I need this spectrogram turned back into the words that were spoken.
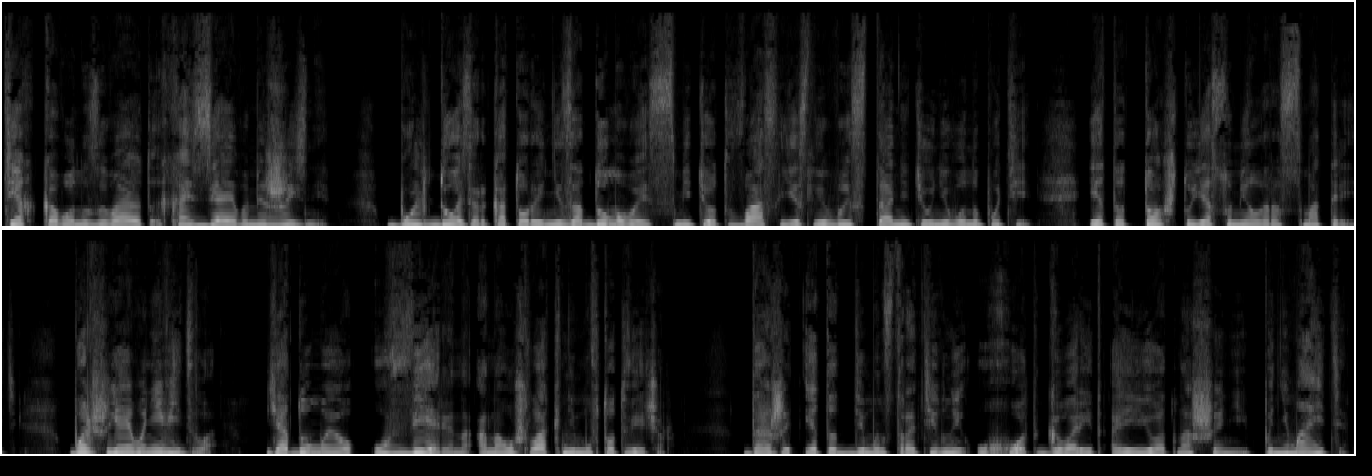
тех, кого называют хозяевами жизни. Бульдозер, который, не задумываясь, сметет вас, если вы станете у него на пути. Это то, что я сумела рассмотреть. Больше я его не видела. Я думаю, уверена, она ушла к нему в тот вечер. Даже этот демонстративный уход говорит о ее отношении, понимаете?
